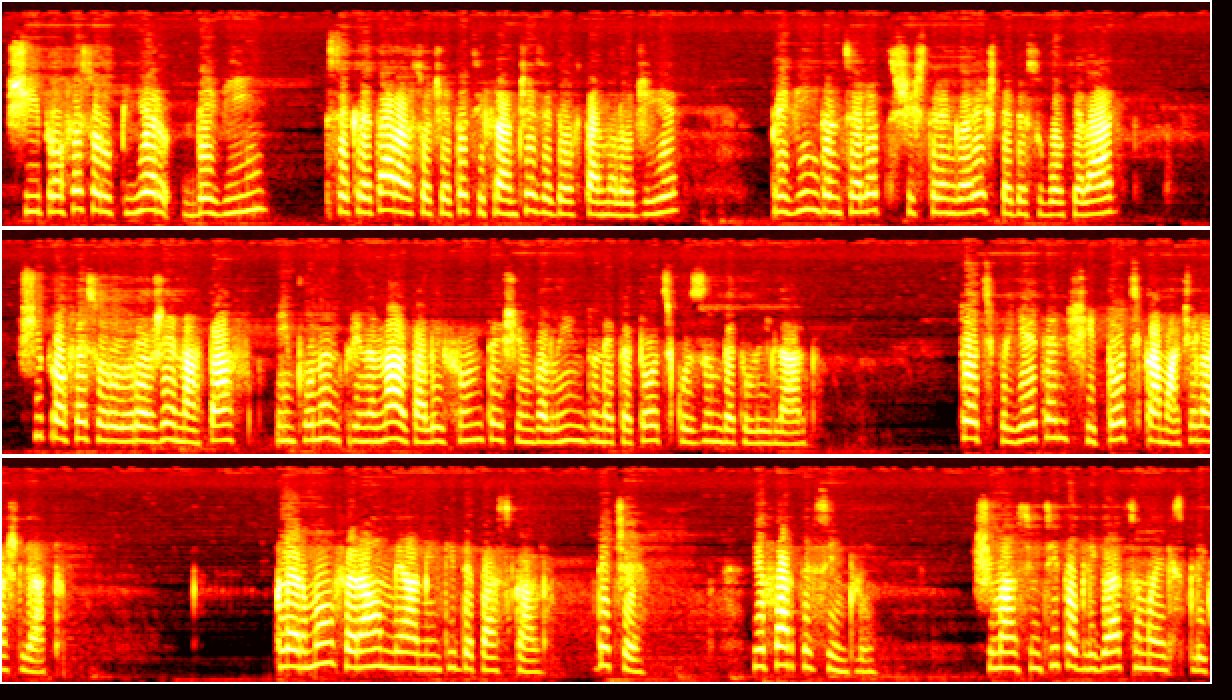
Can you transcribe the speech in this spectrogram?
și profesorul Pierre Devin, secretar al Societății franceze de oftalmologie, privind înțelept și strângărește de sub ochelari, și profesorul Roger Nataf, impunând prin înalta lui frunte și învăluindu-ne pe toți cu zâmbetul lui larg. Toți prieteni și toți cam același leat. Clermont-Ferrand mi-a amintit de Pascal. De ce? E foarte simplu. Și m-am simțit obligat să mă explic.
